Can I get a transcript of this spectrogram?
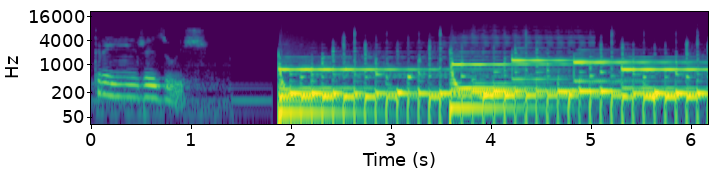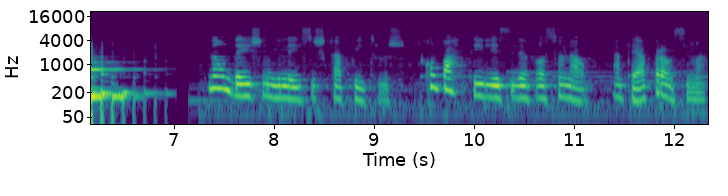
creem em Jesus. Não deixem de ler esses capítulos. Compartilhe esse devocional. Até a próxima!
